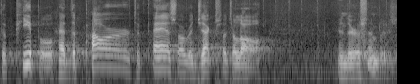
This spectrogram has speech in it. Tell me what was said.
the people had the power to pass or reject such a law in their assemblies.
